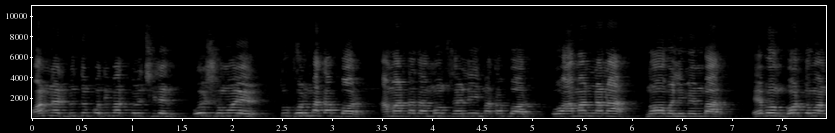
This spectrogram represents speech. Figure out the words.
অন্যায়ের বিরুদ্ধে প্রতিবাদ করেছিলেন ওই সময়ের তুখর মাতাব্বর আমার দাদা মনসুর আলী মাতাব্বর ও আমার নানা নওয়াব আলী মেম্বার এবং বর্তমান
